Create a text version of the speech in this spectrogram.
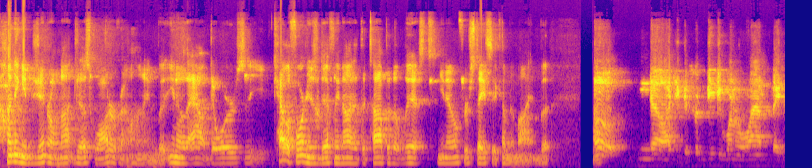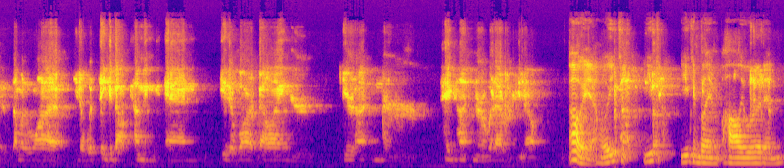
hunting in general, not just waterfowl hunting, but you know the outdoors. California is definitely not at the top of the list, you know, for states that come to mind. But oh think about coming and either waterfowling or deer hunting or pig hunting or whatever, you know. Oh yeah, well you can you can, you can blame Hollywood and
